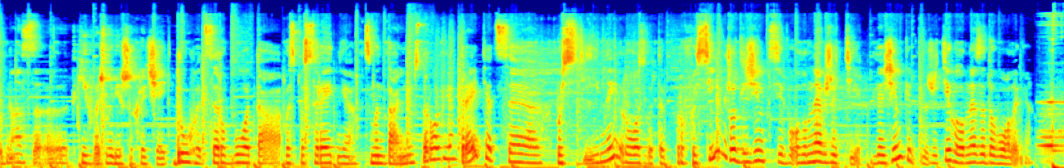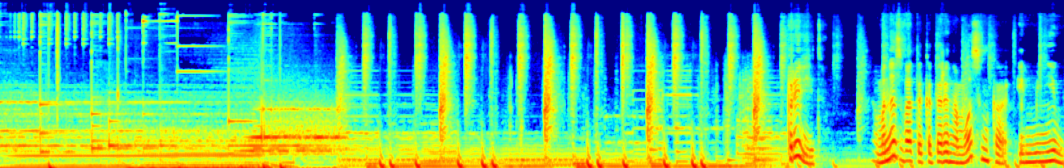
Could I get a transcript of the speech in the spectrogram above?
одна з е, таких важливіших речей. Друге це робота безпосередня з ментальним здоров'ям. Третє це постійний розвиток професійний. Що для жінки головне в житті? Для жінки в житті головне задоволення. Привіт! Мене звати Катерина Мосенко, і мені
